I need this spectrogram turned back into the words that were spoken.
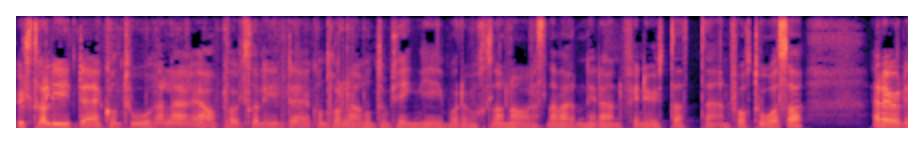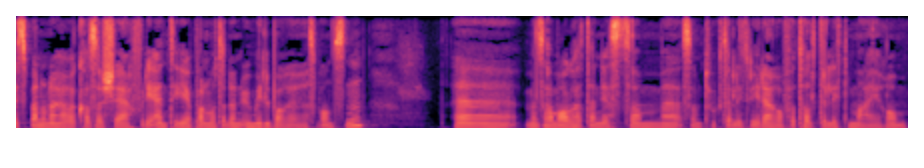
ultralydkontor eller ja, på ultralydkontroller rundt omkring i både vårt land og resten av verden i det en finner ut at uh, en får to. Og så er det jo litt spennende å høre hva som skjer, fordi én ting er på en måte den umiddelbare responsen. Eh, men så har vi òg hatt en gjest som, uh, som, tok det litt videre og fortalte litt mer om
